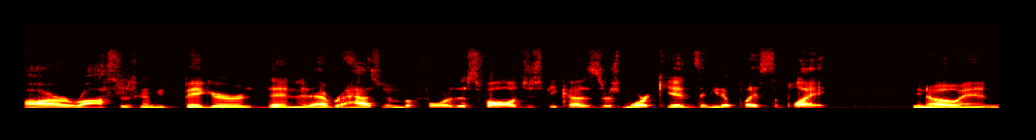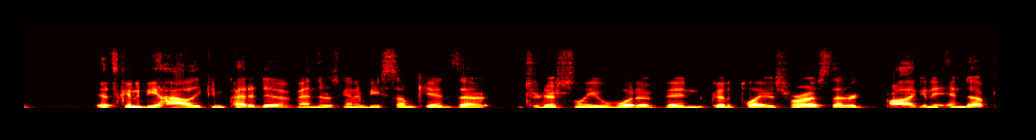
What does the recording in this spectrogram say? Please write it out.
our roster is going to be bigger than it ever has been before this fall, just because there's more kids that need a place to play, you know, and it's going to be highly competitive, and there's going to be some kids that traditionally would have been good players for us that are probably going to end up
